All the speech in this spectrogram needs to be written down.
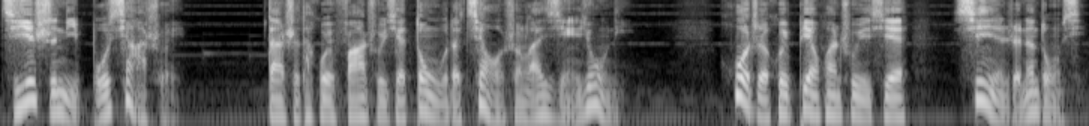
即使你不下水，但是它会发出一些动物的叫声来引诱你，或者会变换出一些吸引人的东西，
